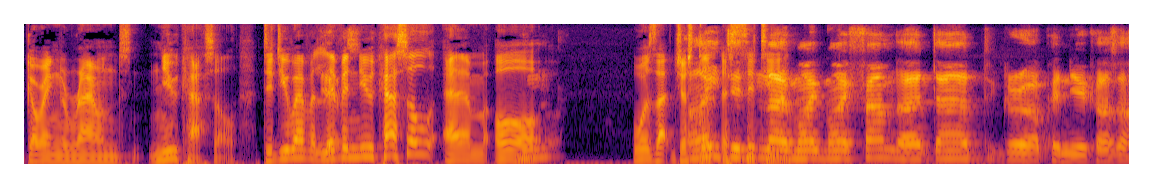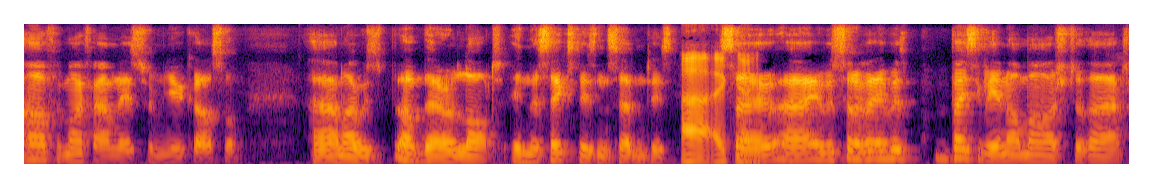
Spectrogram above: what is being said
going around Newcastle. Did you ever live Yes. in Newcastle, um, or was that just a I a didn't city? know. My my family, uh, dad grew up in Newcastle. Half of my family is from Newcastle, uh, and I was up there a lot in the sixties and seventies. Ah, okay. So uh, it was sort of it was basically an homage to that.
